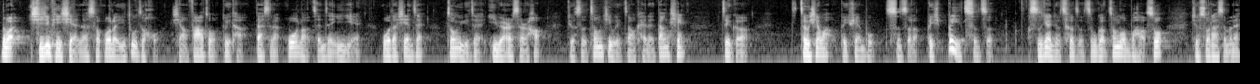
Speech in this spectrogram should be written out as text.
那么，习近平显然是窝了一肚子火，想发作对他，但是呢，窝了整整一年，窝到现在，终于在一月二十二号，就是中纪委召开的当天，这个周先旺被宣布辞职了，被被辞职，实际上就撤职，只不过中国不好说，就说他什么呢？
